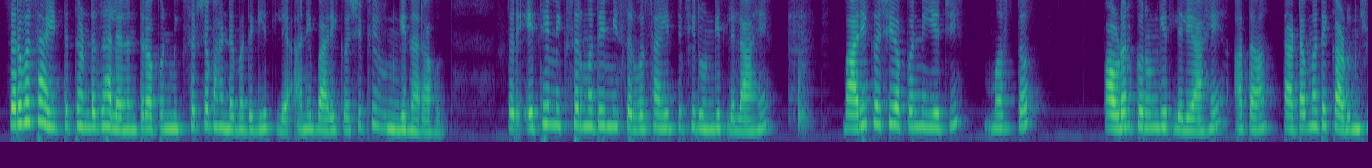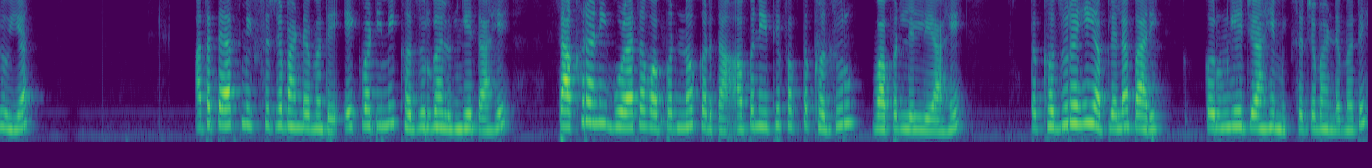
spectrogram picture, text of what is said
सर्व साहित्य थंड झाल्यानंतर आपण मिक्सरच्या भांड्यामध्ये घेतले आणि बारीक असे फिरवून घेणार आहोत. तर येथे मिक्सरमध्ये मी सर्व साहित्य फिरवून घेतलेलं आहे. बारीक अशी आपण याची मस्त पावडर करून घेतलेली आहे. आता ताटामध्ये काढून घेऊया आता त्याच मिक्सरच्या भांड्यामध्ये एक वाटी मी खजूर घालून घेत आहे. साखर आणि गुळाचा वापर न करता आपण येथे फक्त खजूर वापरलेली आहे. तर खजूरही आपल्याला बारीक करून घ्यायची आहे मिक्सरच्या भांड्यामध्ये.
